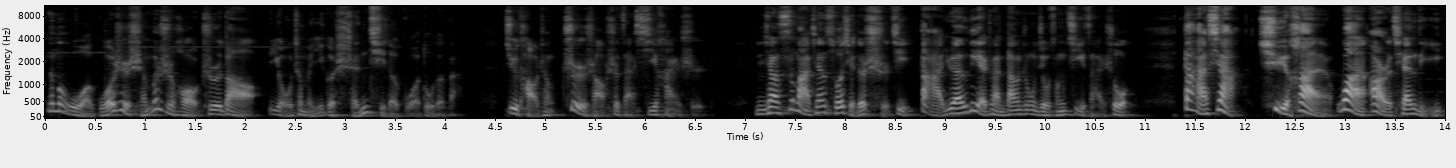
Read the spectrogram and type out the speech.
那么我国是什么时候知道有这么一个神奇的国度的呢？据考证，至少是在西汉时。你像司马迁所写的《史记·大渊列传》当中就曾记载说：“大夏去汉万二千里，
